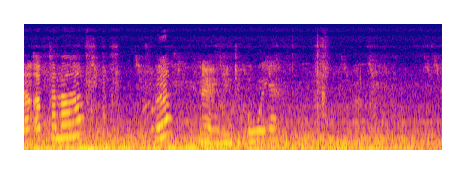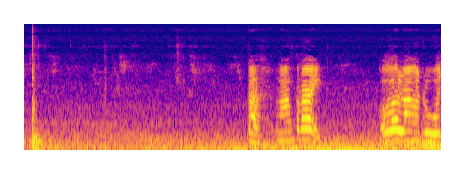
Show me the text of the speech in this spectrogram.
ឡើងអឹបទៅឡើងហ៎ណែមានជាហួយណា តាឡើងប្រៃអូឡើងអត់រួញ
